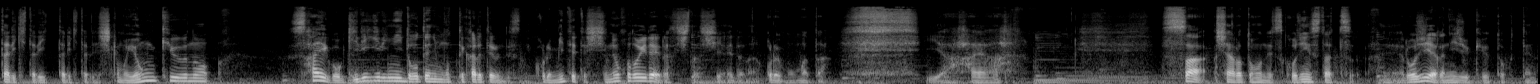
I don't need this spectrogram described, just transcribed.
たり来たり行ったり来たり。しかも4球の最後ギリギリに同点に持ってかれてるんですね。これ見てて死ぬほどイライラした試合だな。これもまた。いやはやさあシャーロット・ホーネッツ個人スタッツ、えーロジアが29得点。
